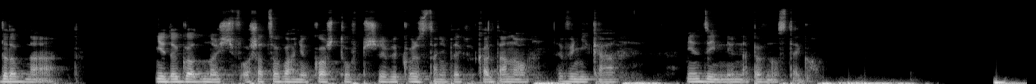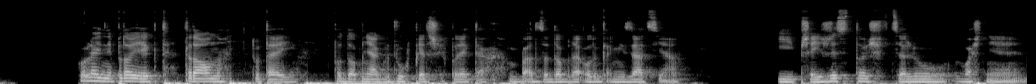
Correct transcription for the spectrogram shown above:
drobna niedogodność w oszacowaniu kosztów przy wykorzystaniu projektu Cardano wynika między innymi na pewno z tego. Kolejny projekt Tron, tutaj podobnie jak w dwóch pierwszych projektach bardzo dobra organizacja i przejrzystość w celu właśnie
